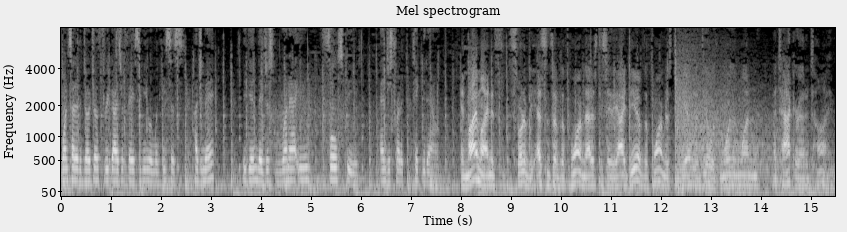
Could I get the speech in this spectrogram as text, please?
one side of the dojo, three guys are facing you, and when he says Hajime, begin, they just run at you full speed and just try to take you down. In my mind, it's sort of the essence of the form. That is to say, the idea of the form is to be able to deal with more than one attacker at a time.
